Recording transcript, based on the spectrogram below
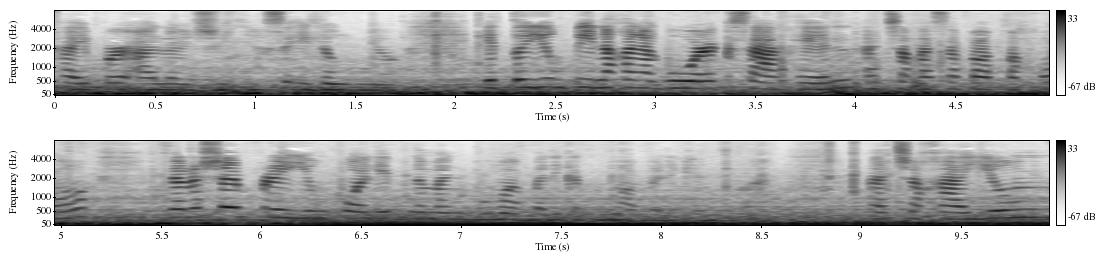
hyperallergy nyo sa ilong nyo. Ito yung pinaka nag-work sa akin at saka sa papa ko. Pero syempre, yung polyp naman bumabalik at bumabalik yun, diba? At saka yung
